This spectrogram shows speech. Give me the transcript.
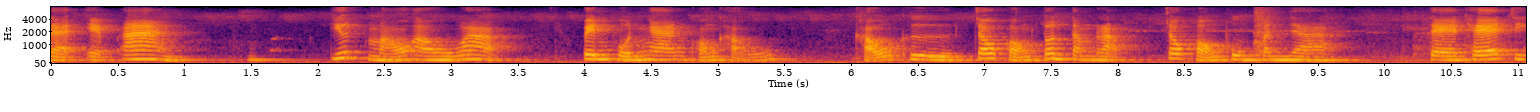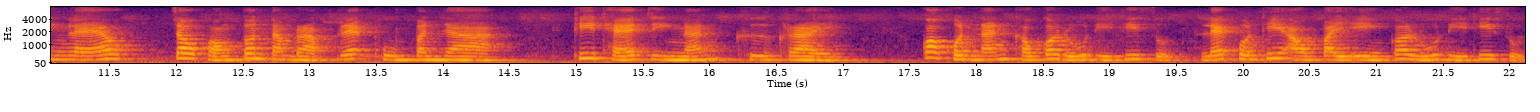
จะแอบอ้าง ยึดเหมาเอาว่าเป็นผลงานของเขา เขาคือเจ้าของต้นตำรับเจ้าของภูมิปัญญา แต่แท้จริงแล้วเจ้าของต้นตำรับและภูมิปัญญา ที่แท้จริงนั้นคือใคร ก็คนนั้นเขาก็รู้ดีที่สุด และคนที่เอาไปเองก็รู้ดีที่สุด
